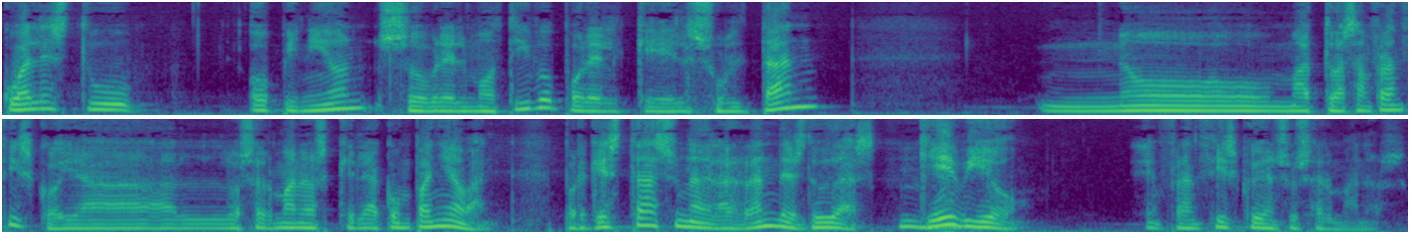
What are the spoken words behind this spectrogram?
cuál es tu opinión sobre el motivo por el que el sultán no mató a San Francisco y a los hermanos que le acompañaban. Porque esta es una de las grandes dudas. ¿Qué vio en Francisco y en sus hermanos?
